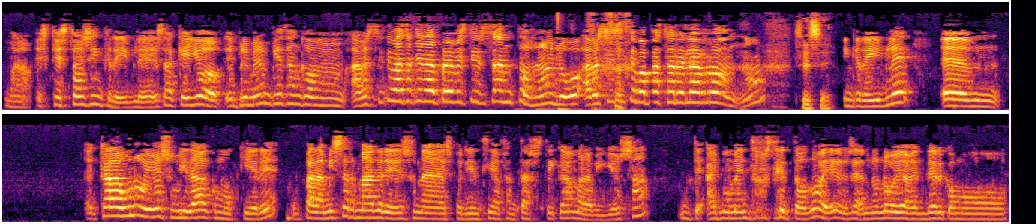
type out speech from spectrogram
Bueno, es que esto es increíble. Es aquello, eh, primero empiezan con, a ver si te vas a quedar para vestir santos, ¿no? Y luego, a ver si se te va a pasar el arroz, ¿no? Sí, sí. Increíble. Em, cada uno vive su vida como quiere. Para mí ser madre es una experiencia fantástica, maravillosa hay momentos de todo, ¿eh? O sea, no lo voy a vender como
